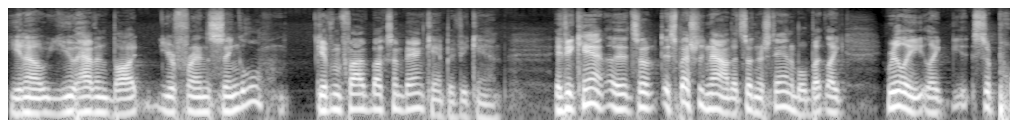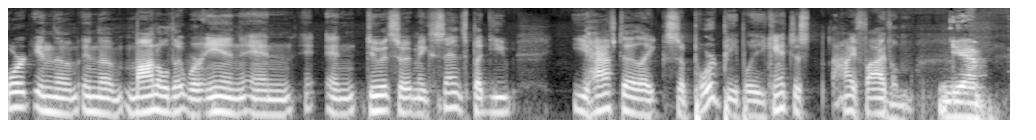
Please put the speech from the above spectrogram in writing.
you know you haven't bought your friend's single, give them five bucks on Bandcamp if you can. If you can't, uh, it's a, especially now that's understandable. But like really, like support in the in the model that we're in and and do it so it makes sense. But you you have to like support people. You can't just high five them. Yeah.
